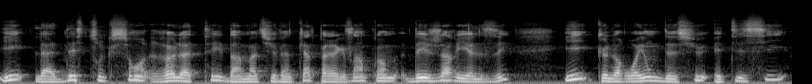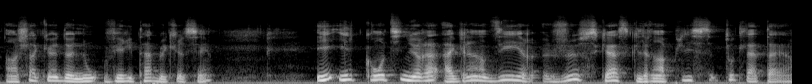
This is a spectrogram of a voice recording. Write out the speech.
et la destruction relatée dans Matthieu 24, par exemple, comme déjà réalisée et que le royaume des cieux est ici en chacun de nous, véritables chrétiens. Et il continuera à grandir jusqu'à ce qu'il remplisse toute la terre.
